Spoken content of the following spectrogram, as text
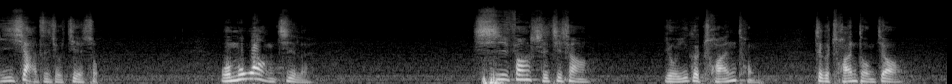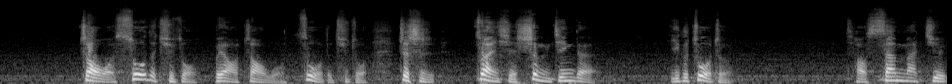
一下子就接受，我们忘记了，西方实际上有一个传统，这个传统叫“照我说的去做，不要照我做的去做”。这是撰写圣经的一个作者，叫三马居，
